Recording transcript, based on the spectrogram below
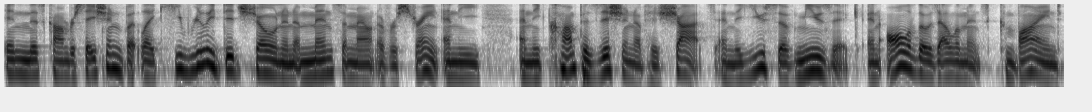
in this conversation, but like he really did show an immense amount of restraint and the and the composition of his shots and the use of music and all of those elements combined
